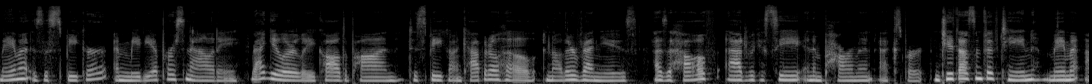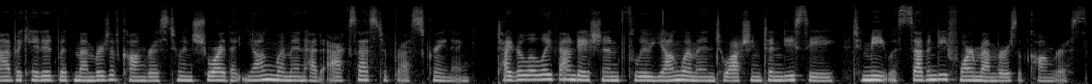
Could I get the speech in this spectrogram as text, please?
Maimah is a speaker and media personality regularly called upon to speak on Capitol Hill and other venues as a health, advocacy, and empowerment expert. In 2015, Maimah advocated with members of Congress to ensure that young women had access to breast screening. Tiger Lily Foundation flew young women to Washington, D.C. to meet with 74 members of Congress.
